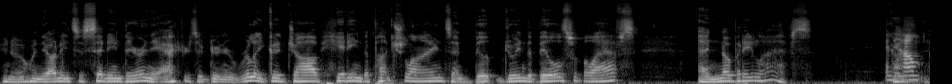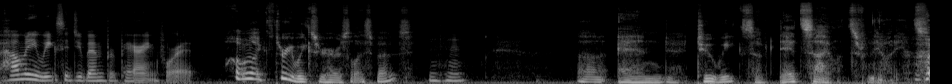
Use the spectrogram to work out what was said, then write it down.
You know, when the audience is sitting there and the actors are doing a really good job hitting the punchlines and bu- doing the bills for the laughs, and nobody laughs. And how how many weeks had you been preparing for it? Oh, like three weeks rehearsal, I suppose. Mm-hmm. Uh, and two weeks of dead silence from the audience.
